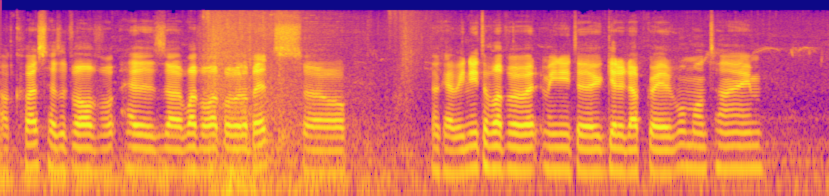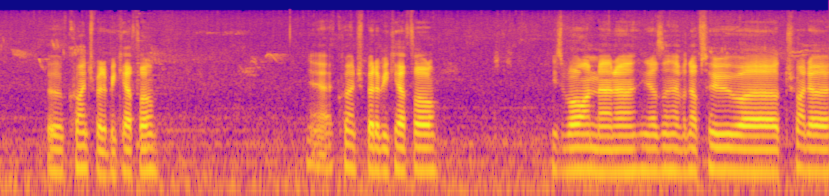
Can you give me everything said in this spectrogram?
Our quest has evolved has uh, leveled up a little bit, so okay, we need to level it. We need to get it upgraded one more time. Ooh, Crunch better be careful. Yeah, Crunch better be careful. He's low on mana. He doesn't have enough to uh, try to. Uh,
